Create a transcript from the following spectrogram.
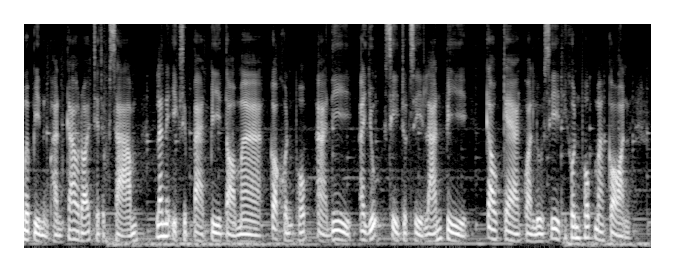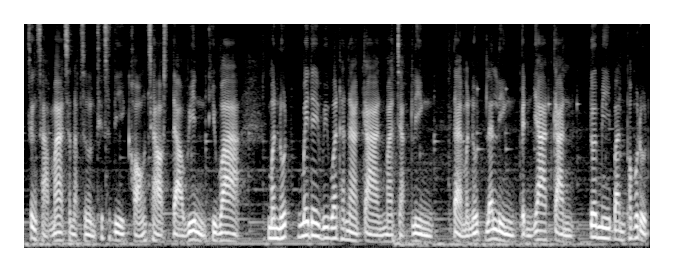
เมื่อปี 1973 และในอีก 18 ปีต่อมาก็ค้นพบอาดีอายุ 4.4 ล้านปี เก่าแก่กว่าลูซี่ที่ค้นพบมาก่อน ซึ่งสามารถสนับสนุนทฤษฎีของชาลส์ดาวินที่ว่า มนุษย์ไม่ได้วิวัฒนาการมาจากลิง แต่มนุษย์และลิงเป็นญาติกัน โดยมีบรรพบุรุษ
